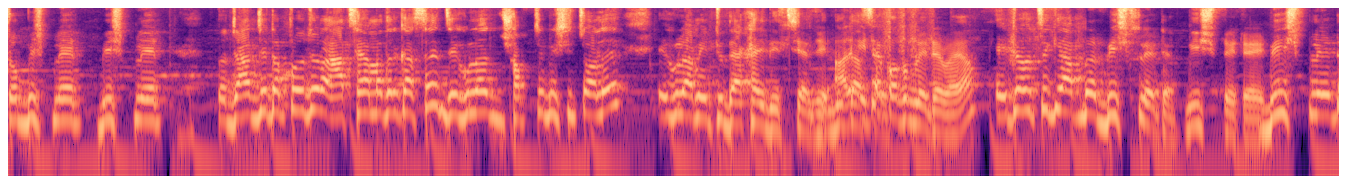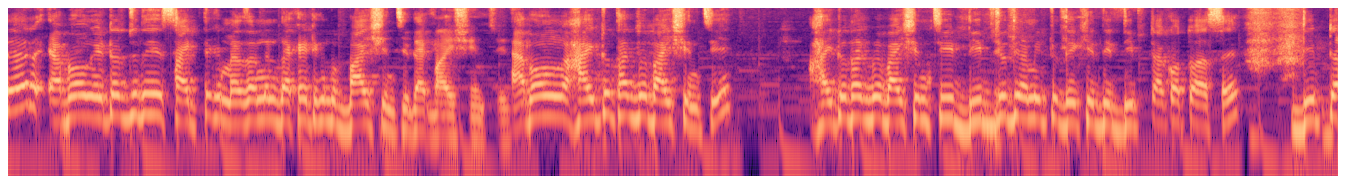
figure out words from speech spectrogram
চব্বিশ প্লেট বিশ প্লেট। তো যার যেটা প্রয়োজন আছে আমাদের কাছে যেগুলো সবচেয়ে বেশি চলে এগুলো আমি একটু দেখাই দিচ্ছি আর কি। আর এটা কত প্লেটের ভাইয়া? এটা হচ্ছে কি আপনার বিশ প্লেটের। বিশ প্লেটের। বিশ প্লেটের এবং এটার যদি সাইড থেকে মেজারমেন্ট দেখা এটা কিন্তু বাইশ ইঞ্চি দেখ বাইশ ইঞ্চি। এবং হাইটও থাকবে বাইশ ইঞ্চি। হাইটও থাকবে বাইশ ইঞ্চি। ডিপ যদি আমি একটু দেখিয়ে দিই ডিপটা কত আছে? ডিপটা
